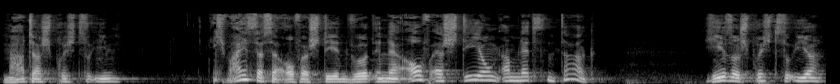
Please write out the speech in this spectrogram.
Martha spricht zu ihm, ich weiß, dass er auferstehen wird in der Auferstehung am letzten Tag. Jesus spricht zu ihr,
